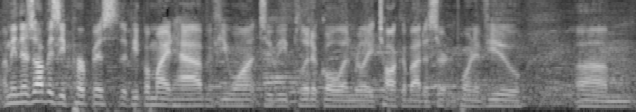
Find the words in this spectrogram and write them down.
I mean, there's obviously purpose that people might have if you want to be political and really talk about a certain point of view. Um,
